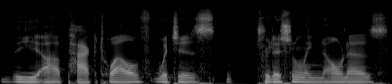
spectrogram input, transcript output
the uh, Pac-12, which is traditionally known as,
